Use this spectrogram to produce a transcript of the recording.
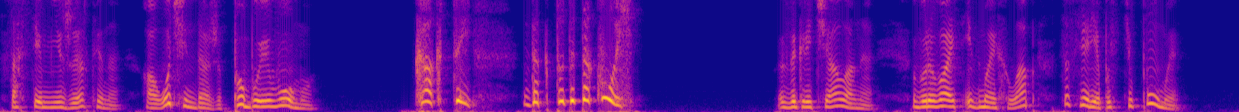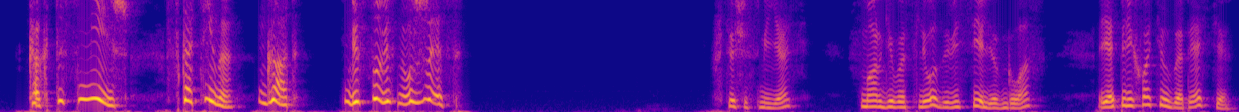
совсем не жертвенно, а очень даже по-боевому. «Как ты? Да кто ты такой?» Закричала она, вырываясь из моих лап со свирепостью пумы. «Как ты смеешь, скотина, гад, Бессовестный лжец!» Все еще смеясь, смаргивая слезы веселья с глаз, я перехватил запястье,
